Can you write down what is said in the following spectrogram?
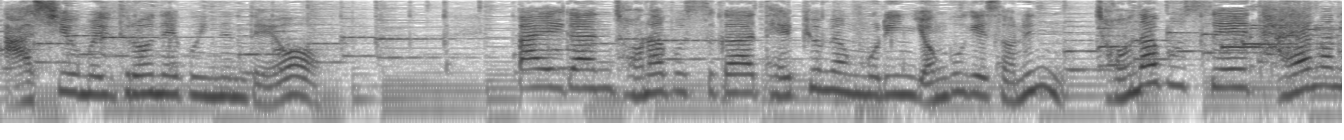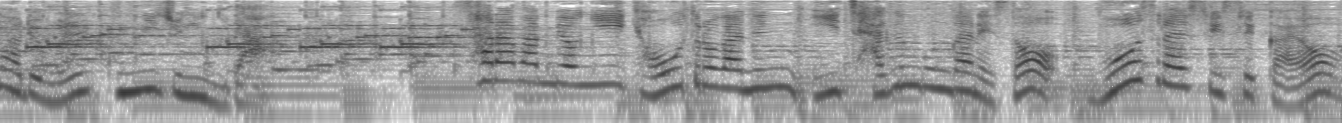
아쉬움을 드러내고 있는데요. 빨간 전화부스가 대표 명물인 영국에서는 전화부스의 다양한 활용을 궁리 중입니다. 사람 한 명이 겨우 들어가는 이 작은 공간에서 무엇을 할 수 있을까요?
